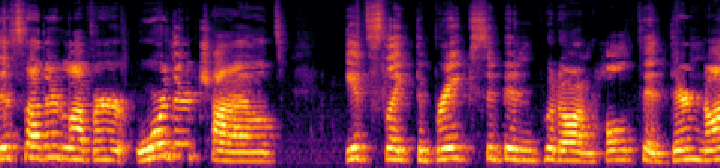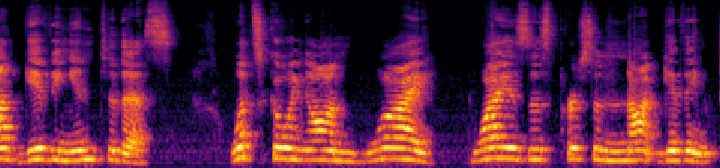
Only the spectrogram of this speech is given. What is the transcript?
this other lover or their child. It's like the brakes have been put on, halted. They're not giving into this. What's going on? Why? Why is this person not giving?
